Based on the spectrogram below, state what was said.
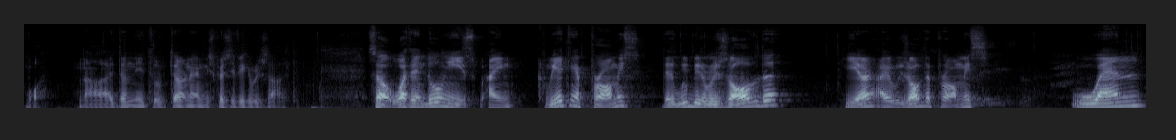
Well now I don't need to return any specific result so what I'm doing is I'm creating a promise that will be resolved here. I resolve the promise when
